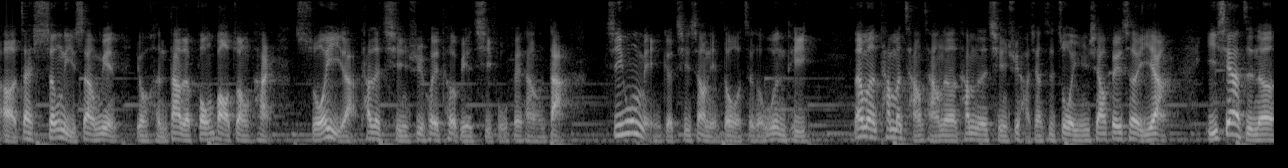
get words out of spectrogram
呃，在生理上面有很大的风暴状态，所以啊，他的情绪会特别起伏非常的大。几乎每一个青少年都有这个问题。那么他们常常呢，他们的情绪好像是坐云霄飞车一样，一下子呢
